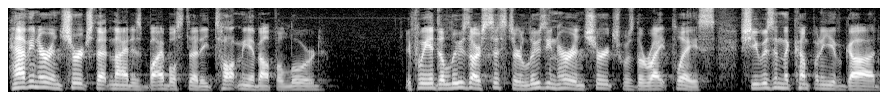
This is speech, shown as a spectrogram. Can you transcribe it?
Having her in church that night as Bible study taught me about the Lord. If we had to lose our sister, losing her in church was the right place. She was in the company of God.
